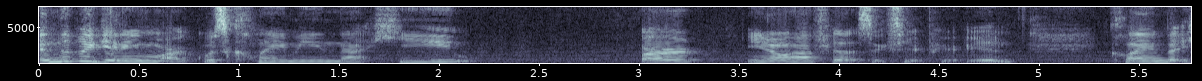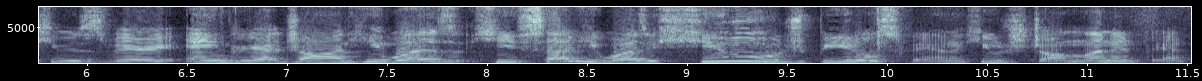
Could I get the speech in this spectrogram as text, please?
in the beginning, Mark was claiming that he, or, you know, after that six year period, claimed that he was very angry at John. He was, he said he was a huge Beatles fan, a huge John Lennon fan,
